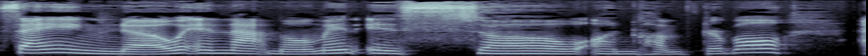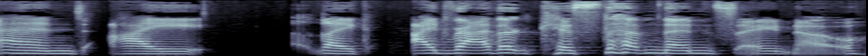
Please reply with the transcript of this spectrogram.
saying no in that moment is so uncomfortable, and I like I'd rather kiss them than say no.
